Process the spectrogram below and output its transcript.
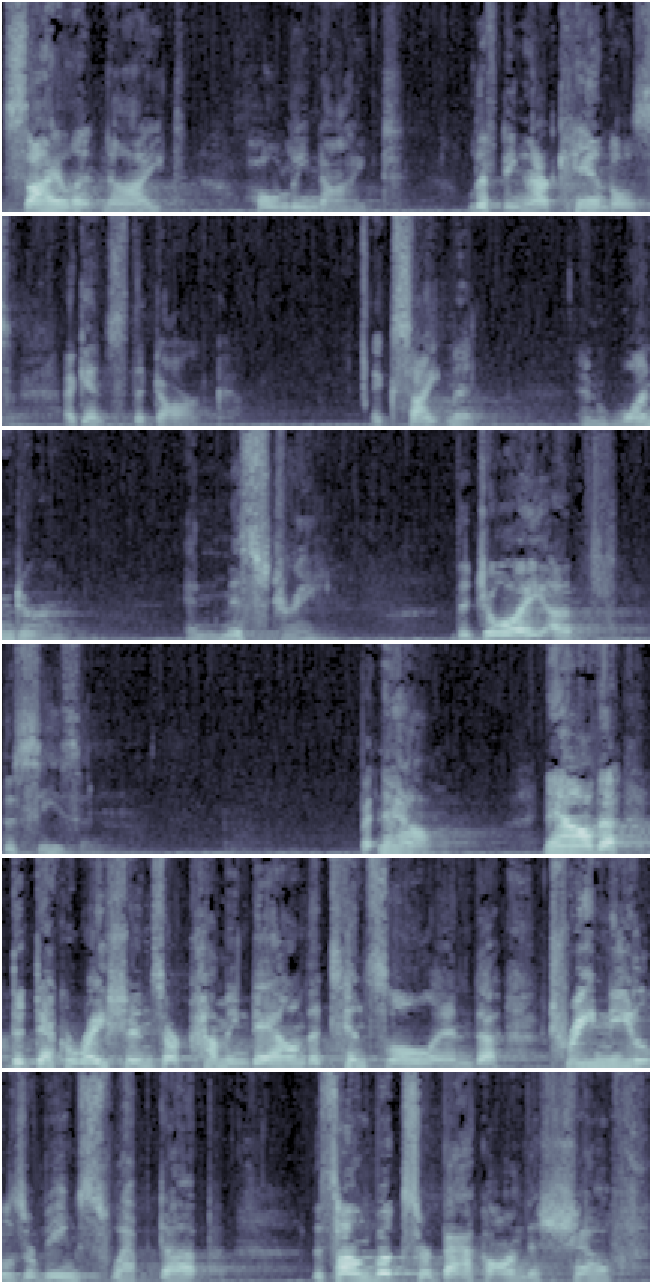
Silent Night, Holy Night, lifting our candles against the dark. Excitement and wonder and mystery, the joy of the season. But now, now the, the decorations are coming down, the tinsel and the tree needles are being swept up. The songbooks are back on the shelf.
